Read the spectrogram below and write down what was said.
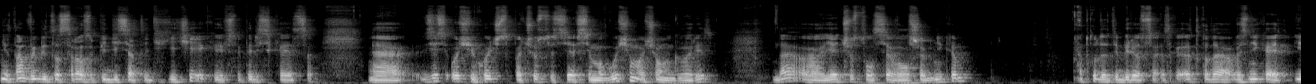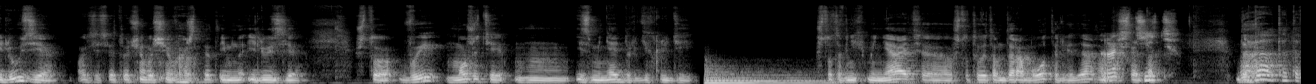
нет, там выбито сразу 50 этих ячеек, и все пересекается. Э, здесь очень хочется почувствовать себя всемогущим, о чем он говорит. Да? Э, я чувствовал себя волшебником. Откуда это берется? Это, это когда возникает иллюзия, вот здесь это очень-очень важно, это именно иллюзия, что вы можете изменять других людей. Что-то в них менять, э, что-то вы там доработали. Да? Растить. Да, ну, да, да, да,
